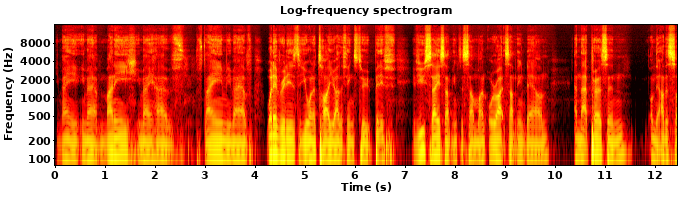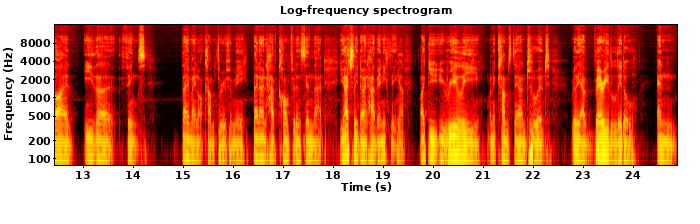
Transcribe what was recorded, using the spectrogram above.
you may you may have money, you may have fame, you may have whatever it is that you want to tie your other things to. But if if you say something to someone or write something down, and that person on the other side either thinks they may not come through for me, they don't have confidence in that. You actually don't have anything. Yeah. Like you you really when it comes down to it really have very little and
